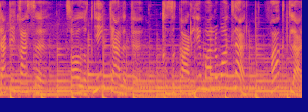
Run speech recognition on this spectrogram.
Daqiqasi soliqning kaliti qiziqarli ma'lumotlar faktlar.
